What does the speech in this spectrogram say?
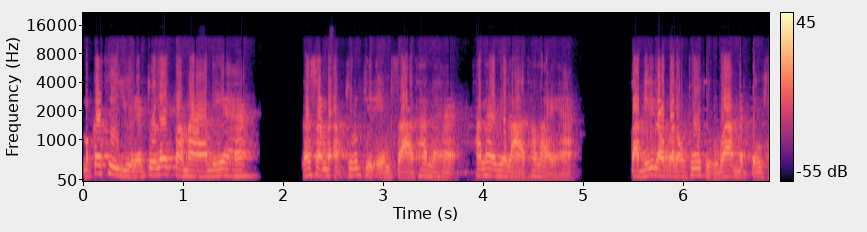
มันก็คืออยู่ในตัวเลขประมาณนี้ฮะแล้วสำหรับธุรกิจเอ็มซาท่านนะฮะท่านให้เวลาเท่าไหร่ฮะตอนนี้เรากำลังพูดถึงว่ามันเป็นแค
